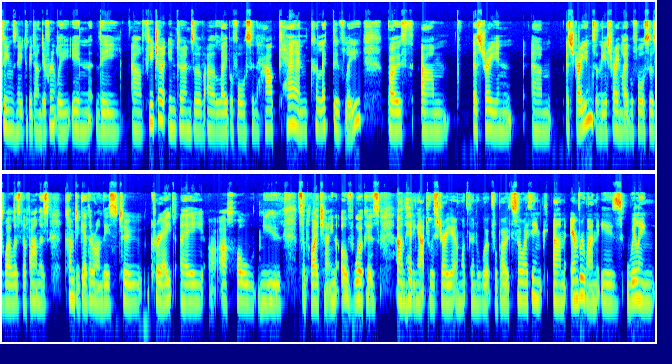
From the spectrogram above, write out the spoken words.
things need to be done differently in the uh, future in terms of a labour force and how can collectively both um, Australian um, Australians and the Australian labour force, as well as the farmers, come together on this to create a, a whole new supply chain of workers um, heading out to Australia and what's going to work for both. So I think um, everyone is willing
